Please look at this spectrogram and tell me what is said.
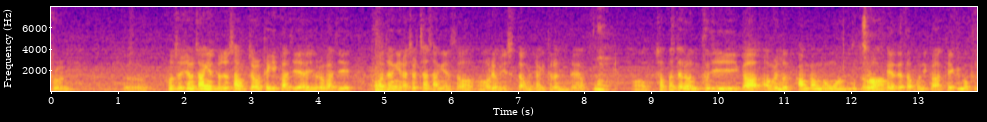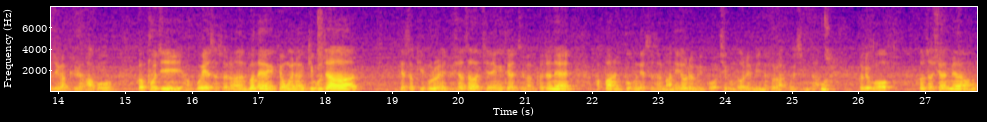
푸르, 그 컨소시엄 장애 표준 사업장으로 되기까지의 여러 가지 과정이나 절차상에서 어려움이 있었다고 이야기 들었는데요. 네. 어, 첫 번째는 부지가 아무래도 음. 관광 농원으로. 해야 되다 보니까 대규모 부지가 필요하고 그 부지 확보에 있어서는 이번의 경우에는 기부자께서 기부를 해주셔서 진행이 되었지만 그 전에 확보하는 부분에 있어서 많이 어려움이 있고 지금도 어려움이 있는 걸로 알고 있습니다. 네. 그리고 컨소시엄형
